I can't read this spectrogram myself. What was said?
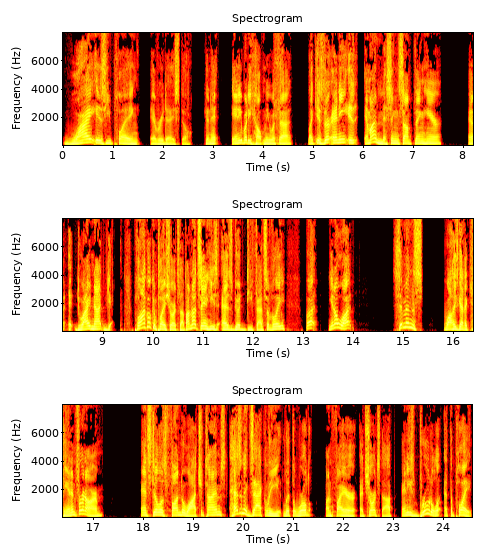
why is he playing every day still? Can it, anybody help me with that? Like, is there any? Is, am I missing something here? Uh, uh, do I not get? Polanco can play shortstop. I'm not saying he's as good defensively, but you know what? Simmons, while he's got a cannon for an arm and still is fun to watch at times, hasn't exactly lit the world on fire at shortstop, and he's brutal at the plate.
